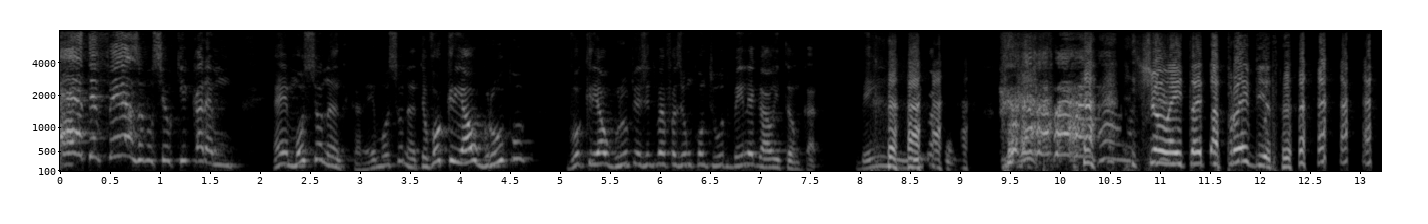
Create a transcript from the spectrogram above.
é, defesa, não sei o que, cara, é, é emocionante, cara, é emocionante. Eu vou criar o grupo, vou criar o grupo e a gente vai fazer um conteúdo bem legal, então, cara, bem, bem bacana. Show, então tá proibido.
